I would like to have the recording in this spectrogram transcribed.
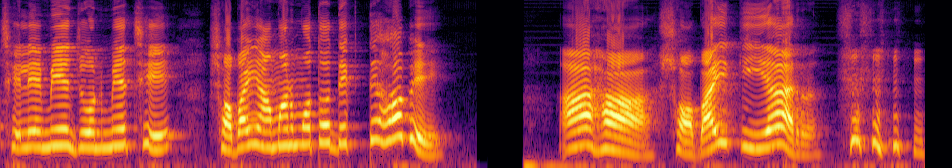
ছেলে মেয়ে জন্মেছে, সবাই আমার মতো দেখতে হবে? আহা, সবাই কি আর?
